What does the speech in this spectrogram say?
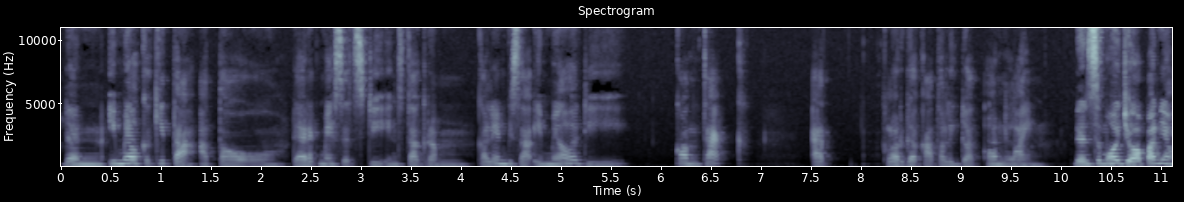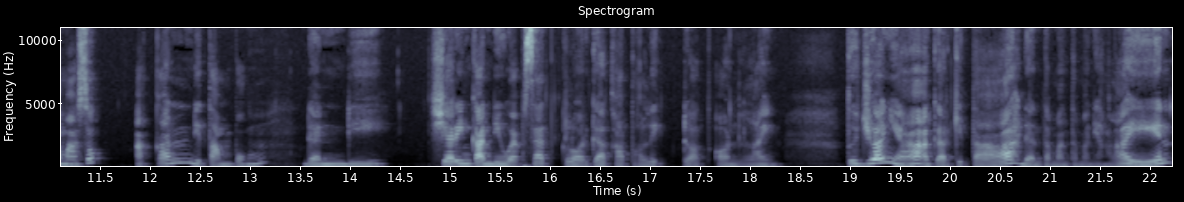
dan email ke kita atau direct message di Instagram. Kalian bisa email di contact at keluargakatolik.online. Dan semua jawaban yang masuk akan ditampung dan di-sharingkan di website keluargakatolik.online. Tujuannya agar kita dan teman-teman yang lain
